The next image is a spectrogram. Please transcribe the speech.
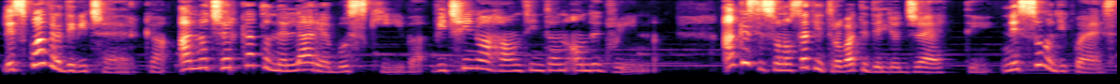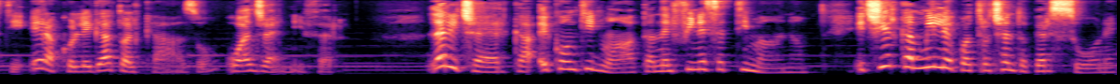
le squadre di ricerca hanno cercato nell'area boschiva vicino a Huntington on the Green. Anche se sono stati trovati degli oggetti, nessuno di questi era collegato al caso o a Jennifer. La ricerca è continuata nel fine settimana e circa 1400 persone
